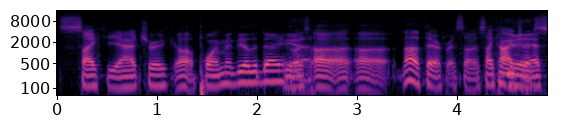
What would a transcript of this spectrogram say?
psychiatric uh, appointment the other day. It was, uh, uh, uh, not a therapist, uh, a Yeah, psychiatrist. that's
